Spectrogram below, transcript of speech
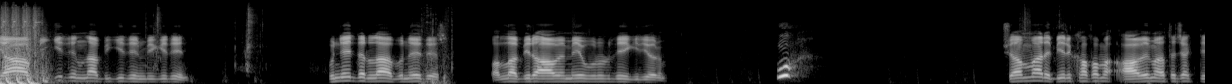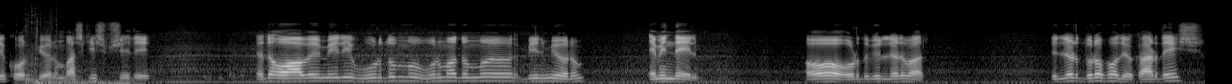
Ya bir gidin la bir gidin bir gidin. Bu nedir la bu nedir? Vallahi biri AVM'ye vurur diye gidiyorum. Uh. Şu an var ya biri kafama AVM atacak diye korkuyorum. Başka hiçbir şey değil. Ya da o AVM'liyi vurdum mu vurmadım mı bilmiyorum. Emin değilim. Oo orada birileri var. Birileri drop alıyor kardeş.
